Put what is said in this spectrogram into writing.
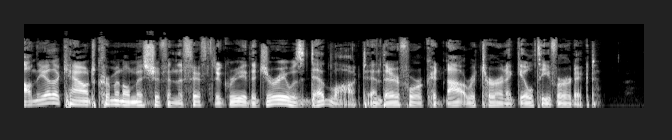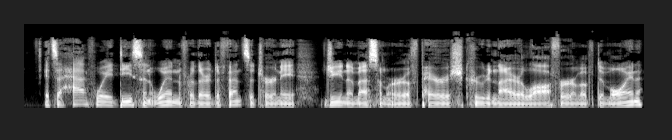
On the other count, criminal mischief in the fifth degree, the jury was deadlocked and therefore could not return a guilty verdict. It's a halfway decent win for their defense attorney, Gina Messamer of Parrish Kruidenier Law Firm of Des Moines.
